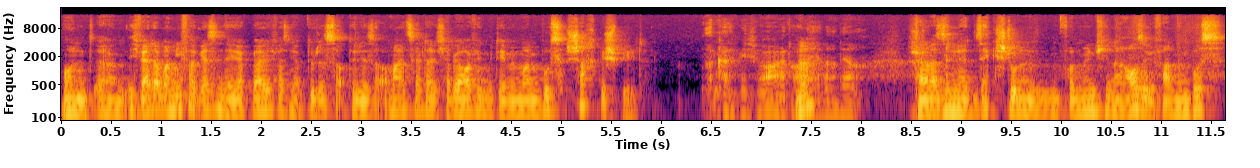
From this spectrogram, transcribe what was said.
Und ähm, ich werde aber nie vergessen, der Jörg Berger, ich weiß nicht, ob du das, ob der dir das auch mal erzählt hat, ich habe ja häufig mit dem in meinem Bus Schach gespielt. Da kann ich mich vage dran Ne? erinnern, ja. Teilweise sind wir sechs Stunden von München nach Hause gefahren mit dem Bus.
